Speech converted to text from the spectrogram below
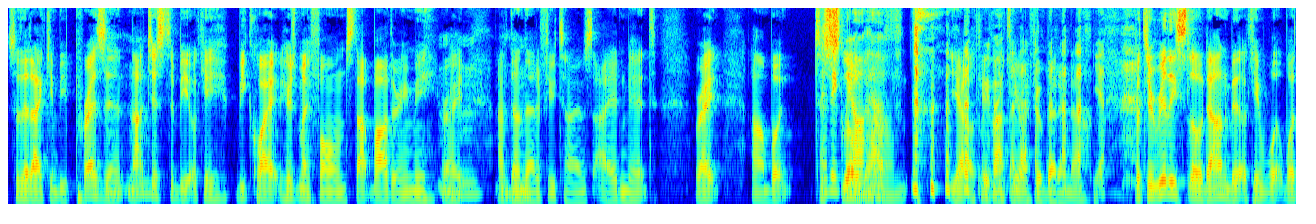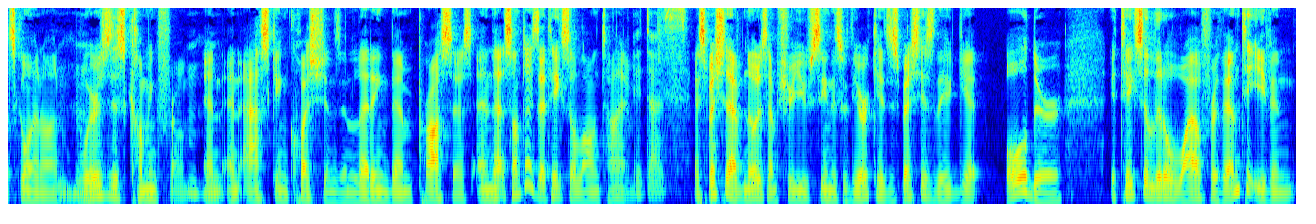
so that I can be present, not just to be, okay, be quiet, here's my phone, stop bothering me, right? I've done that a few times, I admit, right? Um, but to I think we slow down. yeah, okay, thank you. I feel better now. Yeah. But to really slow down and be okay, what, what's going on? Mm-hmm. Where's this coming from? And and asking questions and letting them process. And that sometimes that takes a long time. It does. Especially I've noticed, I'm sure you've seen this with your kids, especially as they get older, it takes a little while for them to even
